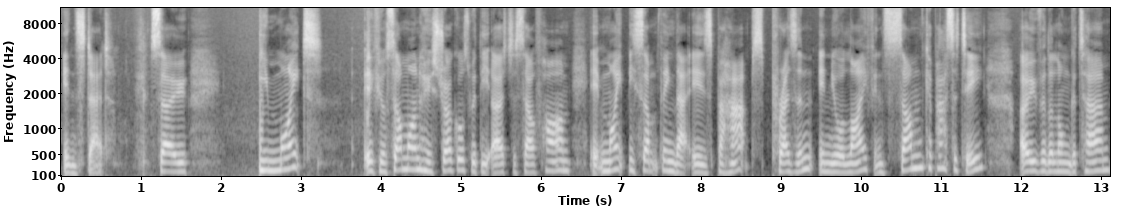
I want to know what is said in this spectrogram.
instead. So you might if you're someone who struggles with the urge to self harm, it might be something that is perhaps present in your life in some capacity over the longer term,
